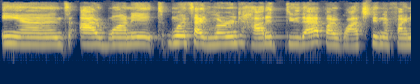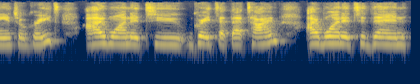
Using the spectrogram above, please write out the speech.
And I wanted, once I learned how to do that by watching the financial greats, I wanted to, greats at that time, I wanted to then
